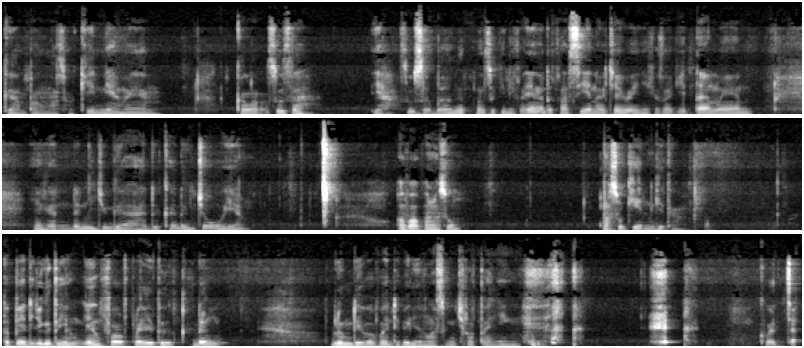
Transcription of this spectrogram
gampang masukinnya men. Kalau susah ya susah banget masuk ini yang ada kasihan sama ceweknya kesakitan men. Ya kan? Dan juga ada kadang cowok yang apa apa langsung masukin gitu. Tapi ada juga tuh yang yang foreplay itu kadang belum dia apain dipegang langsung cerot anjing. Kocak.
